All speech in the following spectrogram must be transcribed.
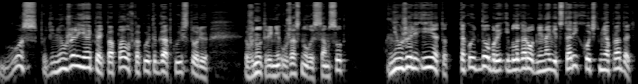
Господи, неужели я опять попала в какую-то гадкую историю? Внутренне ужаснулась Самсуд. Неужели и этот, такой добрый и благородный на вид старик, хочет меня продать?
